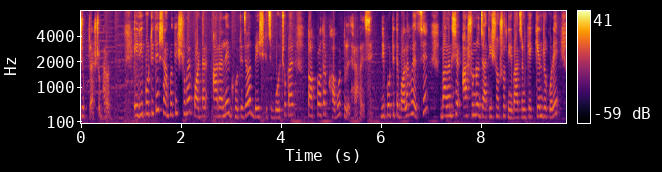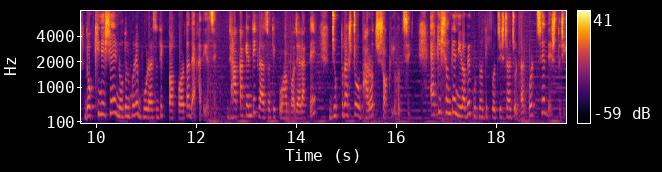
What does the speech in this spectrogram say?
যুক্তরাষ্ট্র, ভারত। এই রিপোর্টটিতে সাম্প্রতিক সময় পর্দার আড়ালে ঘটে যাওয়া বেশ কিছু বৈঠক আর তৎপরতার খবর তুলে ধরা হয়েছে। রিপোর্টটিতে বলা হয়েছে, বাংলাদেশের আসন্ন জাতীয় সংসদ নির্বাচনকে কেন্দ্র করে দক্ষিণ এশিয়ায় নতুন করে ভূ রাজনৈতিক তৎপরতা দেখা দিয়েছে। ঢাকা কেন্দ্রিক রাজনৈতিক প্রভাব বজায় রাখতে যুক্তরাষ্ট্র ও ভারত সক্রিয় হচ্ছে। একই সঙ্গে নীরবে কূটনৈতিক প্রচেষ্টা জোরদার করছে দেশ দুটি।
